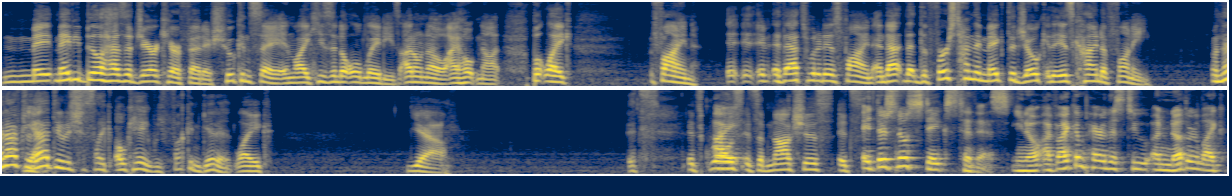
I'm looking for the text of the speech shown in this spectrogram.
may, maybe Bill has a Jerick hair fetish. Who can say? And like he's into old ladies. I don't know. I hope not. But like, fine. I- i- If, if that's what it is, fine. And that, that the first time they make the joke, it is kind of funny. And then after Yeah. that, dude, it's just like, okay, we fucking get it. Like, yeah. It's it's gross. I- it's obnoxious. It's it, there's no stakes to this. You know, if I compare this to another like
